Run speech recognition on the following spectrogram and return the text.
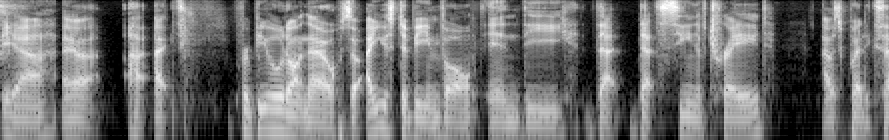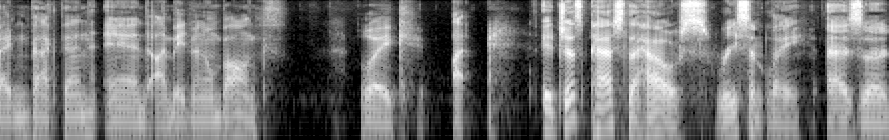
Yeah, I, I, I, for people who don't know, so I used to be involved in the that that scene of trade. I was quite excited back then, and I made my own bongs. Like, I, it just passed the house recently as a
